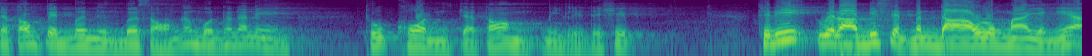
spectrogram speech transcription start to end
จะต้องเป็นเบอร์หนึ่งเบอร์สองข้างบนเท่านั้นเอง ทุกคนจะต้องมี leadership ทีนี้เวลา business มันดาวลงมาอย่างเงี้ย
